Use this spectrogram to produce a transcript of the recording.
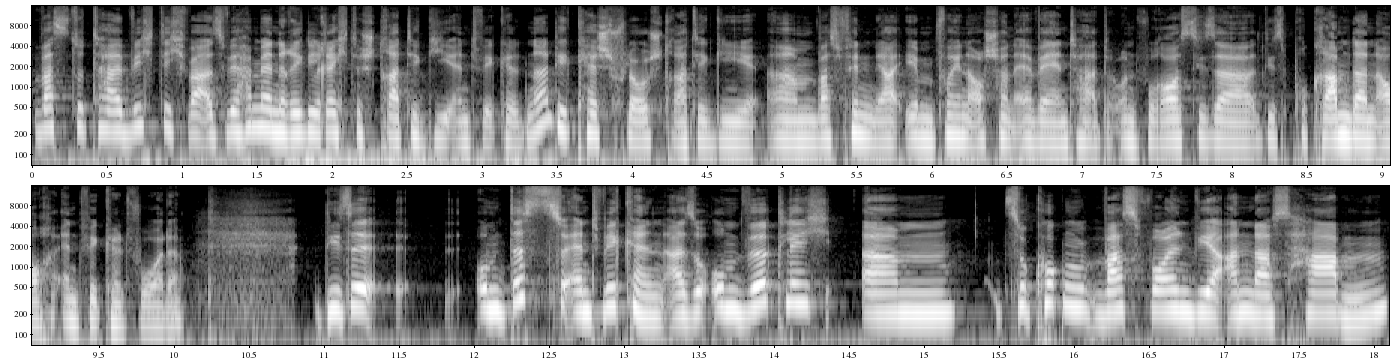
was total wichtig war. Also wir haben ja eine regelrechte Strategie entwickelt, ne? die Cashflow-Strategie, ähm, was Finn ja eben vorhin auch schon erwähnt hat und woraus dieser, dieses Programm dann auch entwickelt wurde. Diese, um das zu entwickeln, also um wirklich ähm, zu gucken, was wollen wir anders haben.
